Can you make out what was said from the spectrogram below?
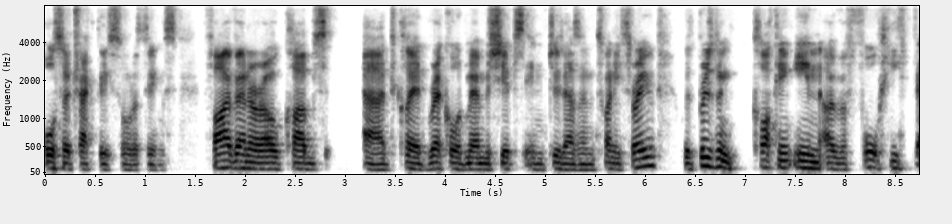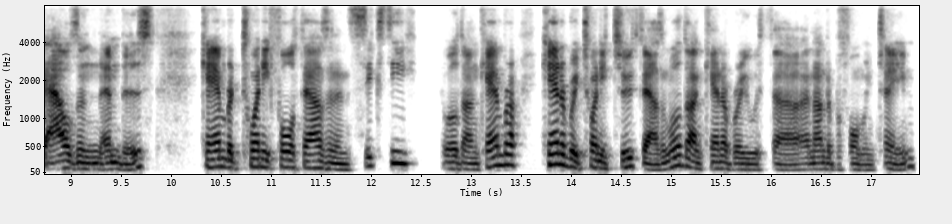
also track these sort of things. Five NRL clubs uh, declared record memberships in 2023, with Brisbane clocking in over 40,000 members, Canberra 24,060. Well done, Canberra. Canterbury 22,000. Well done, Canterbury, with uh, an underperforming team.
